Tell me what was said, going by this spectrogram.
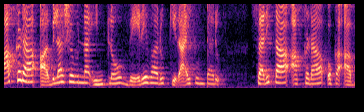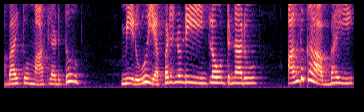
అక్కడ అభిలాష ఉన్న ఇంట్లో వేరేవారు కిరాయికి ఉంటారు. సరిత అక్కడ ఒక అబ్బాయితో మాట్లాడుతూ మీరు ఎప్పటి నుండి ఈ ఇంట్లో ఉంటున్నారు? అందుకు ఆ అబ్బాయి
